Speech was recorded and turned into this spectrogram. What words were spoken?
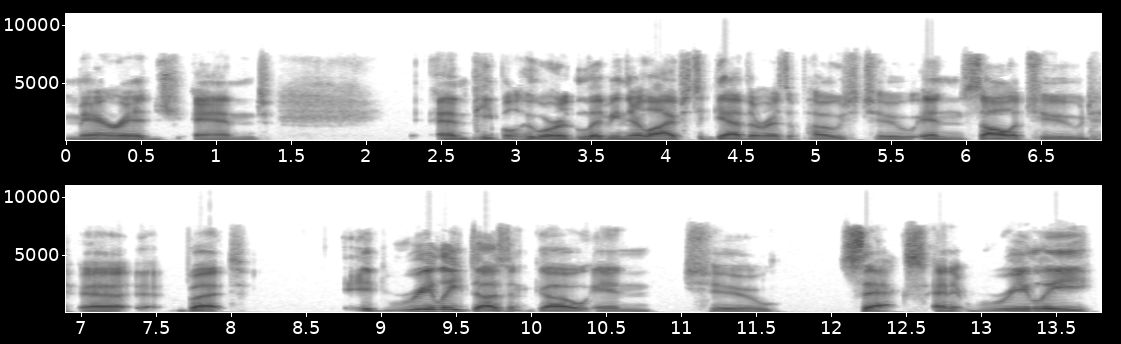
marriage and and people who are living their lives together as opposed to in solitude. Uh, but it really doesn't go into sex, and it really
